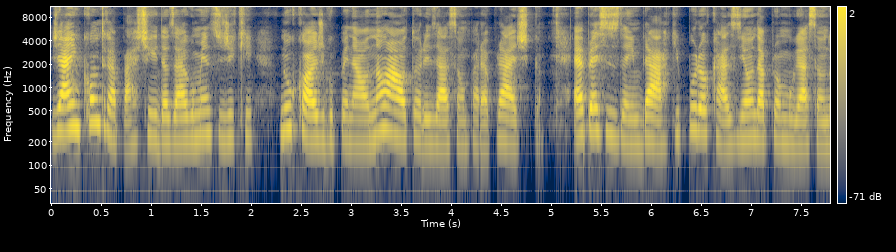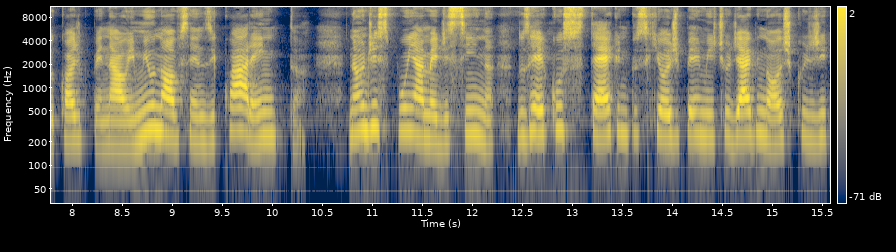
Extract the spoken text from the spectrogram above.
Já em contrapartida aos argumentos de que no Código Penal não há autorização para a prática, é preciso lembrar que, por ocasião da promulgação do Código Penal em 1940, não dispunha a medicina dos recursos técnicos que hoje permitem o diagnóstico de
